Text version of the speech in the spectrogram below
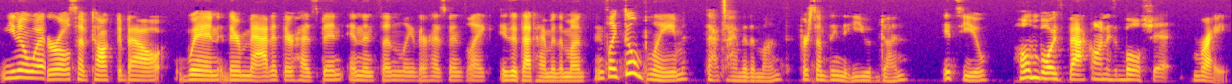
You know what girls have talked about when they're mad at their husband and then suddenly their husband's like, "Is it that time of the month?" And it's like, don't blame that time of the month for something that you have done. It's you, Homeboy's back on his bullshit. right?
